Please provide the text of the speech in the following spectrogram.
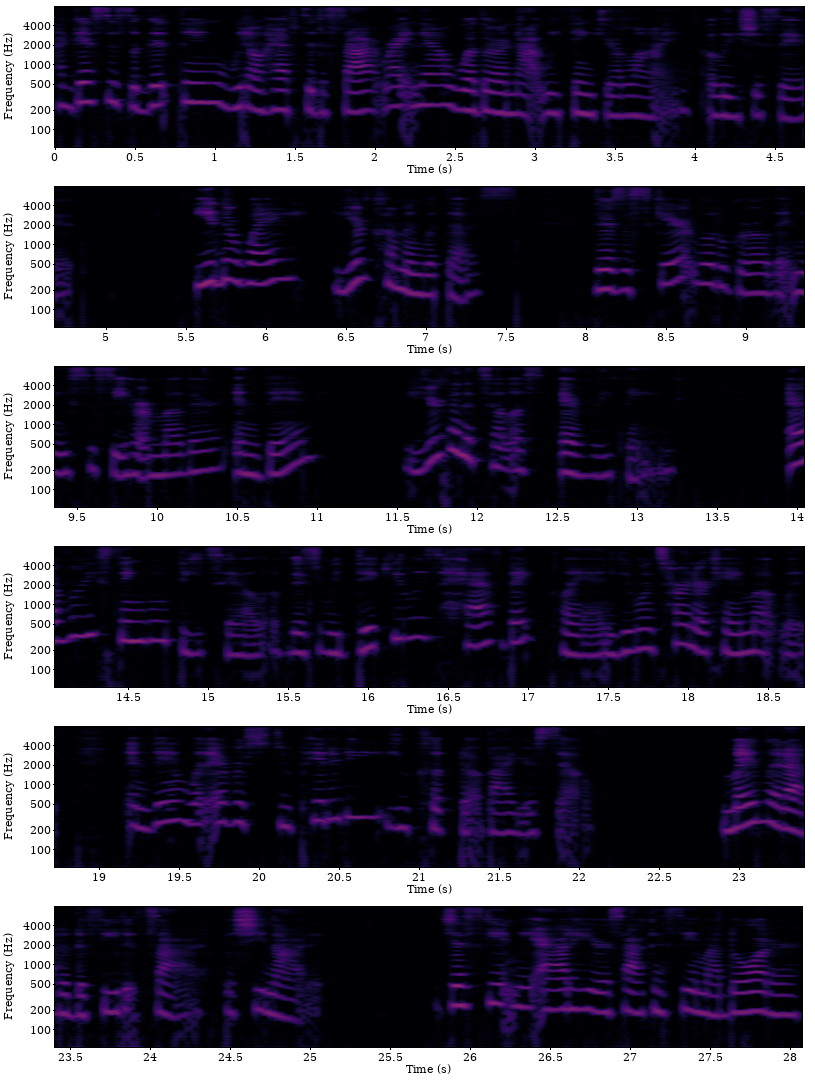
I guess it's a good thing we don't have to decide right now whether or not we think you're lying, Alicia said. Either way, you're coming with us. There's a scared little girl that needs to see her mother, and then you're going to tell us everything. Every single detail of this ridiculous half baked plan you and Turner came up with, and then whatever stupidity you cooked up by yourself. May let out a defeated sigh, but she nodded. Just get me out of here so I can see my daughter.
